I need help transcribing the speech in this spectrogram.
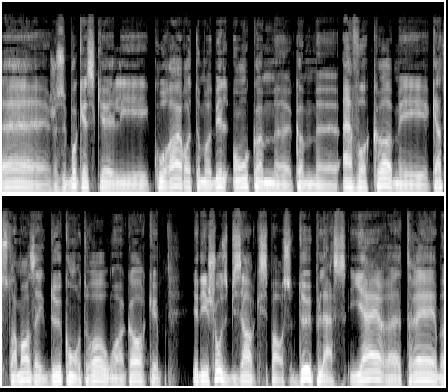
Euh, je sais pas qu'est-ce que les coureurs automobiles ont comme, comme euh, avocat, mais quand tu te ramasses avec deux contrats ou encore que il y a des choses bizarres qui se passent. Deux places. Hier, euh, très. ben,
